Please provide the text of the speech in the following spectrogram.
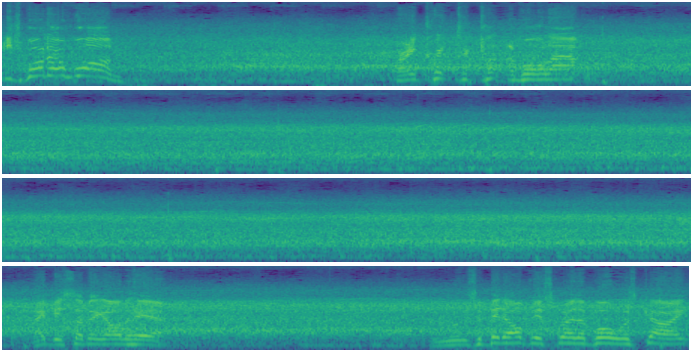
He's one-on-one. Very quick to cut the ball out. Maybe something on here. It was a bit obvious where the ball was going.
